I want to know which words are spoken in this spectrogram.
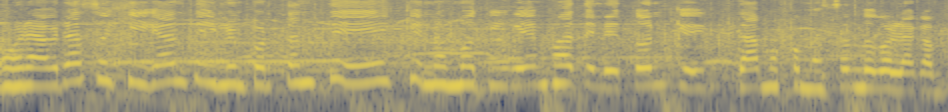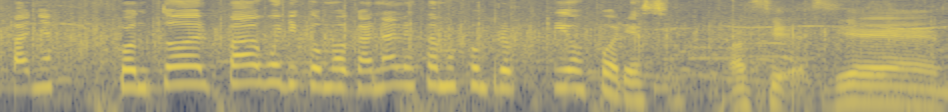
Un abrazo gigante y lo importante es que nos motivemos a Teletón, que estamos comenzando con la campaña con todo el power y como canal estamos comprometidos por eso. Así es. Bien.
